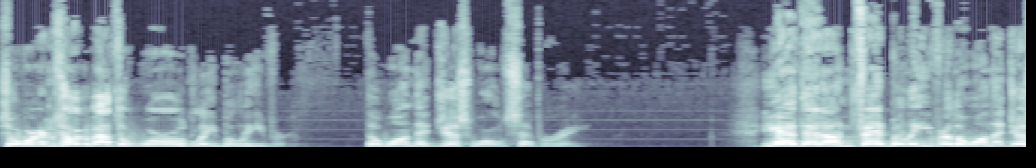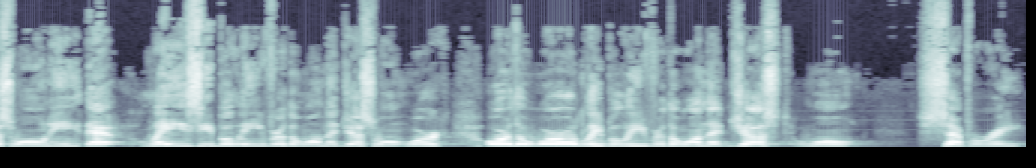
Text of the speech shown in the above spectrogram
So we're going to talk about the worldly believer, the one that just won't separate. You have that unfed believer, the one that just won't eat, that lazy believer, the one that just won't work, or the worldly believer, the one that just won't separate.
